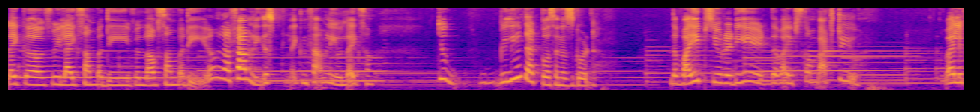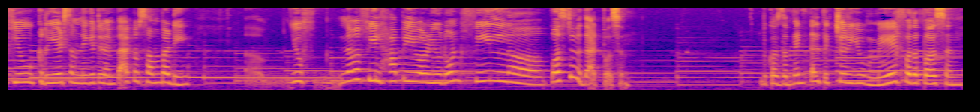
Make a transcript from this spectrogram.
Like uh, if we like somebody, if we love somebody, you know, in our family, just like in family, you like some, you believe that person is good the vibes you radiate, the vibes come back to you. While if you create some negative impact of somebody, uh, you f- never feel happy or you don't feel uh, positive with that person. Because the mental picture you made for the person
